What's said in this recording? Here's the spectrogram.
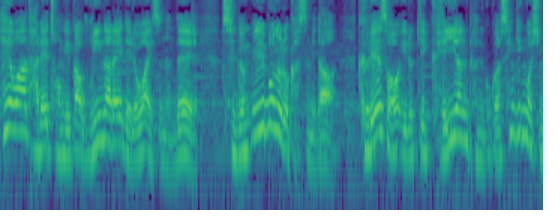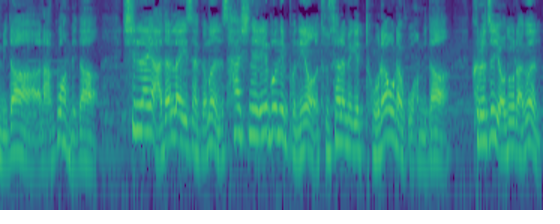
해와 달의 정의가 우리나라에 내려와 있었는데 지금 일본으로 갔습니다. 그래서 이렇게 괴이한 변고가 생긴 것입니다. 라고 합니다. 신라의 아달라 이 사금은 사신을 일본에 보내어 두 사람에게 돌아오라고 합니다. 그러자 연호랑은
